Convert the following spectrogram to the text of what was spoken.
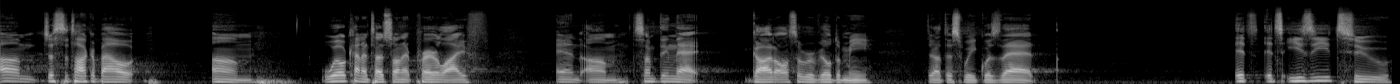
Um, just to talk about, um, Will kind of touched on it, prayer life, and um, something that God also revealed to me throughout this week was that it's it's easy to,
